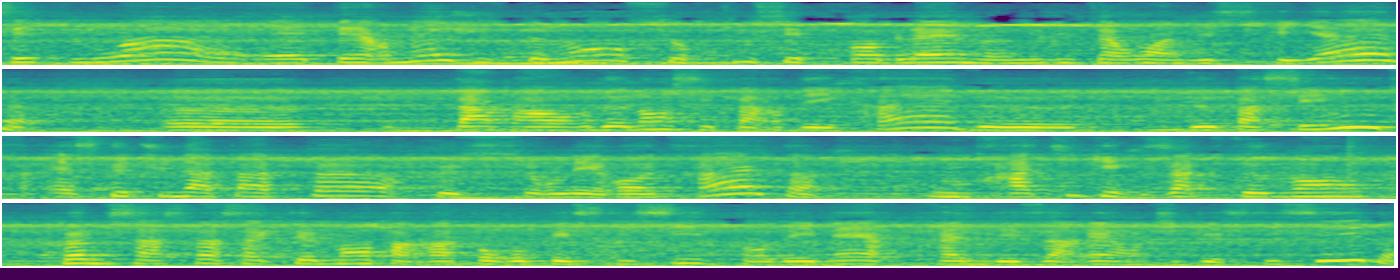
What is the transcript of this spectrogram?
cette loi, elle permet justement, sur tous ces problèmes militaro-industriels, euh, ben, par ordonnance et par décret, de, de passer outre. Est-ce que tu n'as pas peur que sur les retraites, on pratique exactement comme ça se passe actuellement par rapport aux pesticides, quand des maires prennent des arrêts anti-pesticides,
